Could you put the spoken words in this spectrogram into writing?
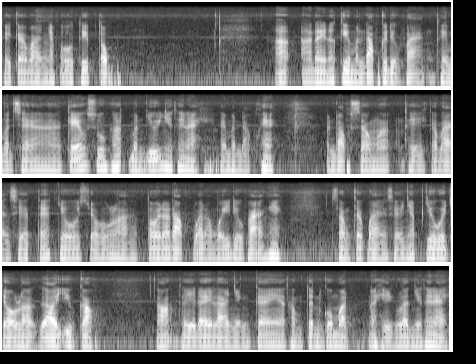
thì các bạn nhấp ô tiếp tục. Ở, ở đây nó kêu mình đọc cái điều khoản thì mình sẽ kéo xuống hết bên dưới như thế này để mình đọc ha. Mình đọc xong á, thì các bạn sẽ test vô chỗ là tôi đã đọc và đồng ý điều khoản ha. Xong các bạn sẽ nhấp vô cái chỗ là gửi yêu cầu. Đó thì đây là những cái thông tin của mình nó hiện lên như thế này.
